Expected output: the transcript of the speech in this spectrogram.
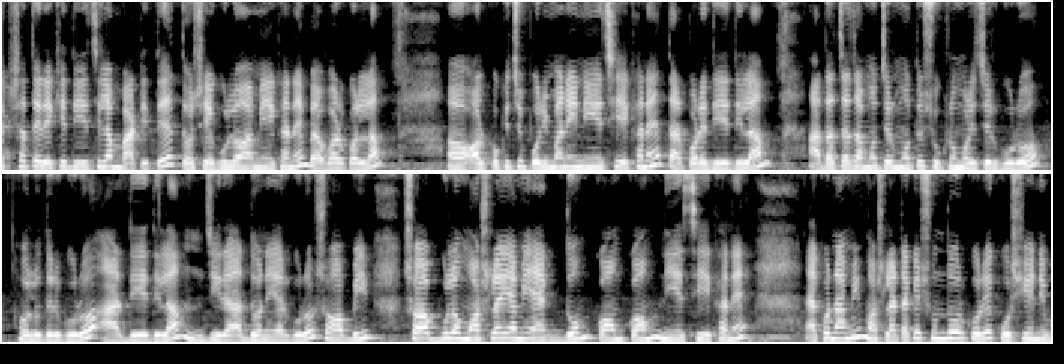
একসাথে রেখে দিয়েছিলাম বাটিতে, তো সেগুলো আমি এখানে ব্যবহার করলাম। অল্প কিছু পরিমাণেই নিয়েছি এখানে, তারপরে দিয়ে দিলাম আদা চা চামচের মতো শুকনো মরিচের গুঁড়ো। হলুদের গুঁড়ো আর দিয়ে দিলাম জিরা, ধনিয়ার গুঁড়ো, সবই, সবগুলো মশলাই আমি একদম কম কম নিয়েছি এখানে। এখন আমি মশলাটাকে সুন্দর করে কষিয়ে নিব।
